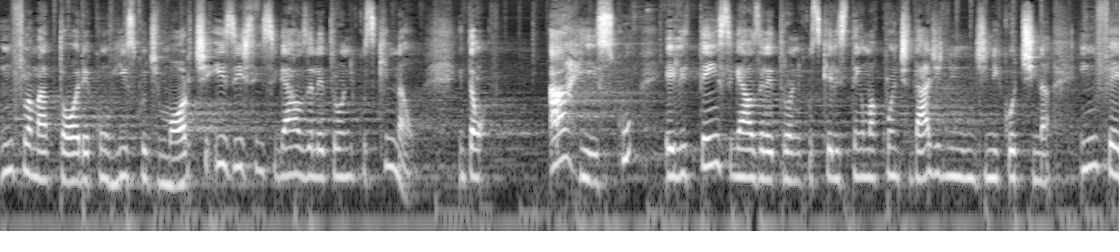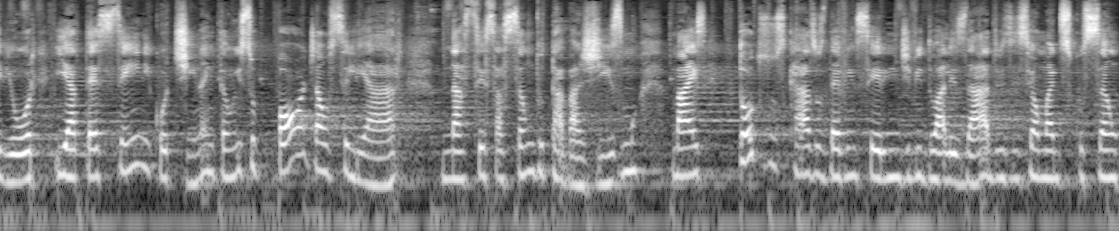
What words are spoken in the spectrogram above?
inflamatória com risco de morte, e existem cigarros eletrônicos que não. Então, há risco. Ele tem cigarros eletrônicos que eles têm uma quantidade de nicotina inferior e até sem nicotina, então isso pode auxiliar na cessação do tabagismo, mas todos os casos devem ser individualizados. Isso é uma discussão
